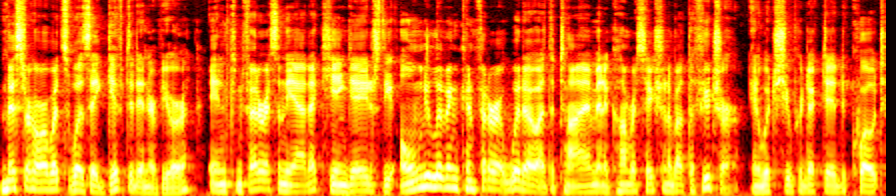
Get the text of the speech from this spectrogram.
Mr. Horowitz was a gifted interviewer. In Confederates in the Attic, he engaged the only living Confederate widow at the time in a conversation about the future, in which she predicted, quote,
